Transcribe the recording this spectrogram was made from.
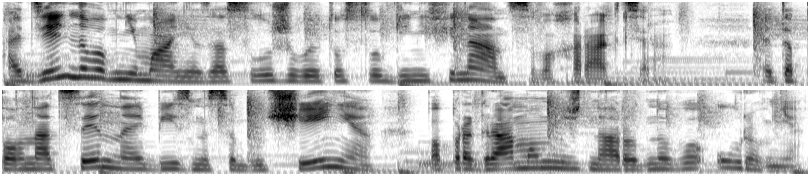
Отдельного внимания заслуживают услуги нефинансового характера. Это полноценное бизнес-обучение по программам международного уровня,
